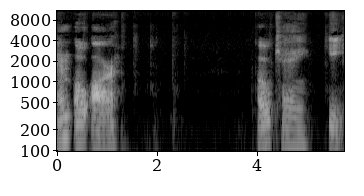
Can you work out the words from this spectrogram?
M O R O K E.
